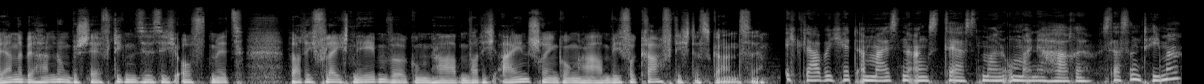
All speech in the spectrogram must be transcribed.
Während der Behandlung beschäftigen sie sich oft mit, werde ich vielleicht Nebenwirkungen haben, werde ich Einschränkungen haben, wie verkrafte ich das Ganze? Ich glaube, ich hätte am meisten Angst erstmal um meine Haare. Ist das ein Thema?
